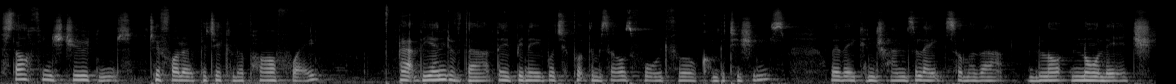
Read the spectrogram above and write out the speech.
staff and students to follow a particular pathway. At the end of that, they've been able to put themselves forward for competitions where they can translate some of that knowledge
